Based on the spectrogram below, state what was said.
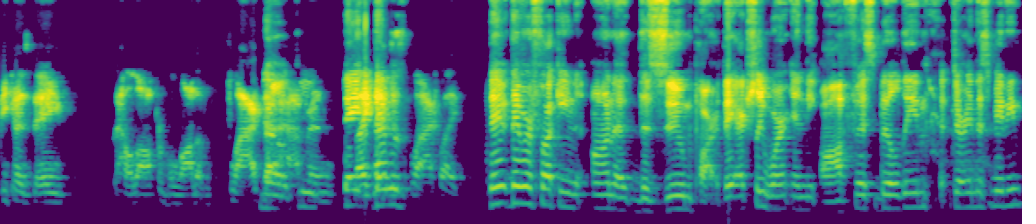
because they held off from a lot of flack that no, happened. They, like they not just flack, like they, they were fucking on a, the Zoom part. They actually weren't in the office building during this meeting.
